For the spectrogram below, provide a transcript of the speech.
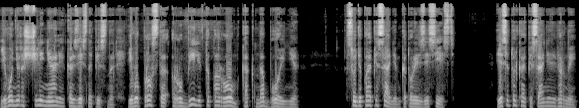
«Его не расчленяли, как здесь написано. Его просто рубили топором, как на бойне. Судя по описаниям, которые здесь есть. Если только описания верны».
